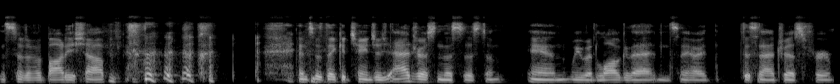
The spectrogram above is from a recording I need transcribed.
instead of a body shop. and so they could change the address in the system and we would log that and say, all right, this address for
